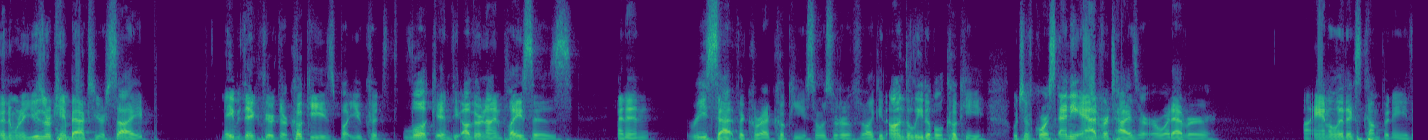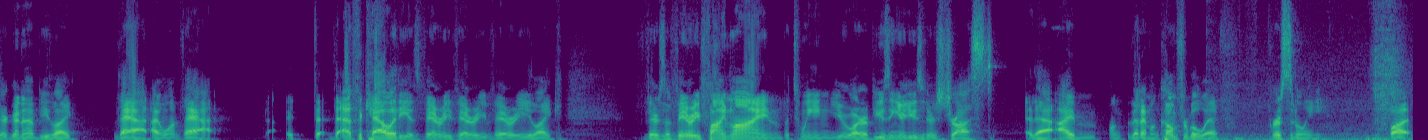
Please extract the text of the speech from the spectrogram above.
And when a user came back to your site, maybe they cleared their cookies, but you could look in the other nine places and then reset the correct cookie. So it was sort of like an undeletable cookie, which of course any advertiser or whatever uh, analytics company, they're going to be like, that, I want that it, the ethicality is very, very, very like there's a very fine line between you are abusing your users' trust that I'm that I'm uncomfortable with personally, but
